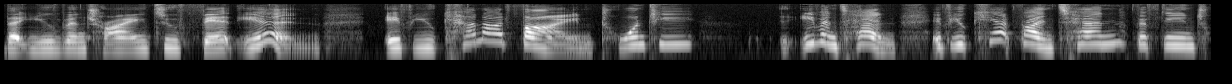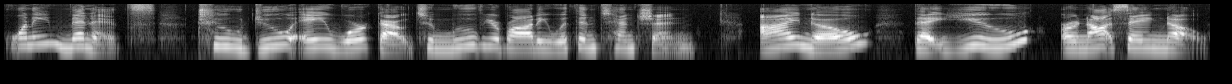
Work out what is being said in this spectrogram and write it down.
that you've been trying to fit in. If you cannot find 20 even 10, if you can't find 10, 15, 20 minutes to do a workout, to move your body with intention, I know that you are not saying no.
